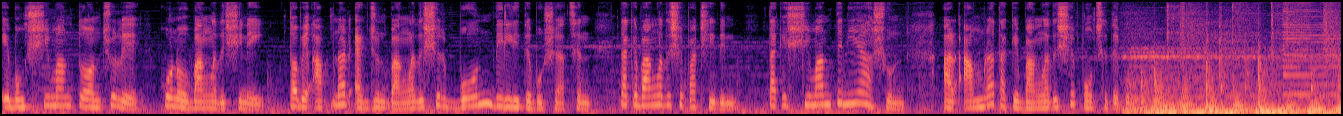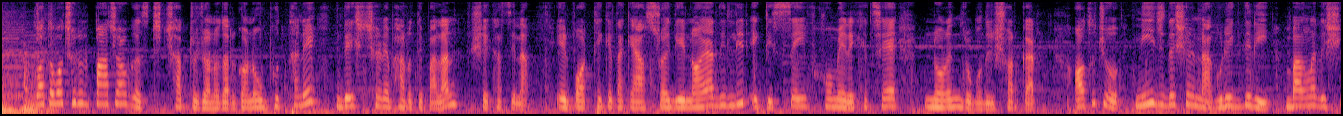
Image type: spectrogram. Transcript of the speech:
এবং সীমান্ত অঞ্চলে কোনো বাংলাদেশি নেই। তবে আপনার একজন বাংলাদেশের বোন দিল্লিতে বসে আছেন। তাকে বাংলাদেশে পাঠিয়ে দিন। তাকে সীমান্তে নিয়ে আসুন। আর আমরা তাকে বাংলাদেশে পৌঁছে দেব। গত বছরের পাঁচ অগস্ট ছাত্র জনতার গণ অভ্যুত্থানে দেশ ছেড়ে ভারতে পালান শেখ হাসিনা। এরপর থেকে তাকে আশ্রয় দিয়ে নয়াদিল্লির একটি সেফ হোমে রেখেছে নরেন্দ্র মোদীর সরকার। অথচ নিজ দেশের নাগরিকদেরই বাংলাদেশি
